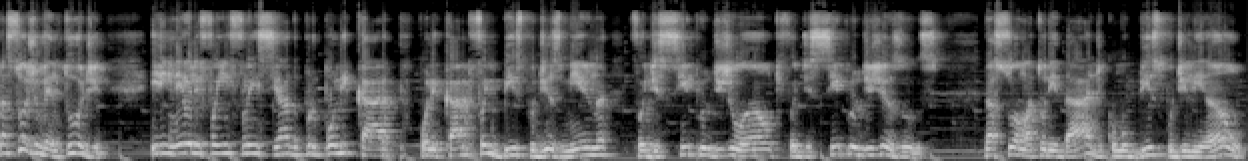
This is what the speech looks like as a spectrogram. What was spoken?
Na sua juventude, Irineu ele foi influenciado por Policarpo. Policarpo foi bispo de Esmirna, foi discípulo de João, que foi discípulo de Jesus. Na sua maturidade como bispo de Leão,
